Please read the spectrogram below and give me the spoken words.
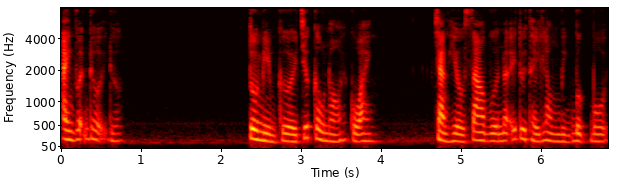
anh vẫn đợi được. Tôi mỉm cười trước câu nói của anh. Chẳng hiểu sao vừa nãy tôi thấy lòng mình bực bội,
